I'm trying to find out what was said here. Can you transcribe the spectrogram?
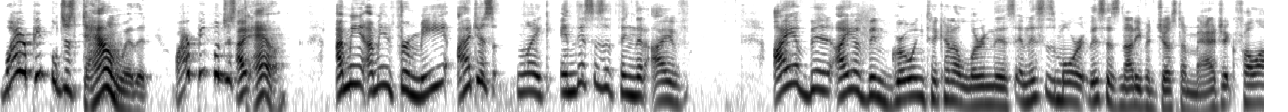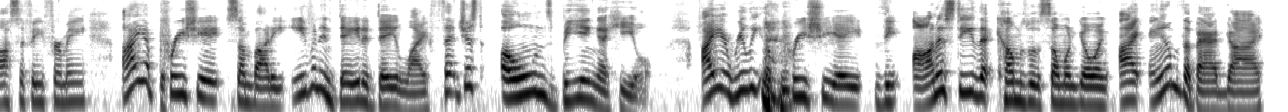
Why are people just down with it? Why are people just I- down? I mean, I mean, for me, I just like, and this is a thing that I've, I have been, I have been growing to kind of learn this, and this is more, this is not even just a magic philosophy for me. I appreciate somebody, even in day to day life, that just owns being a heel. I really appreciate the honesty that comes with someone going, "I am the bad guy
